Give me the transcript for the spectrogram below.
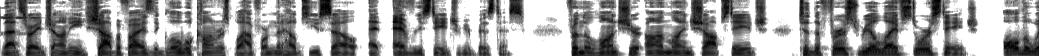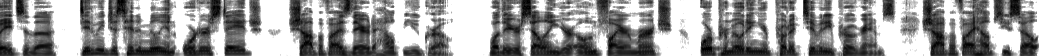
That's right, Johnny. Shopify is the global commerce platform that helps you sell at every stage of your business. From the launch your online shop stage to the first real life store stage, all the way to the did we just hit a million orders stage? Shopify is there to help you grow. Whether you're selling your own fire merch or promoting your productivity programs, Shopify helps you sell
